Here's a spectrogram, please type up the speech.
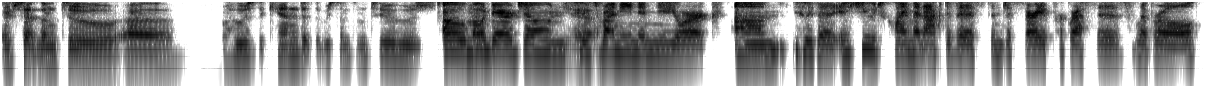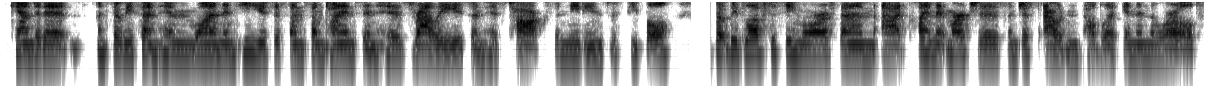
We've sent them to uh, who's the candidate that we sent them to? Who's Oh, Yeah. Mondaire Jones, who's running in New York, um, who's a, a huge climate activist and just very progressive liberal candidate. And so we sent him one, and he uses them sometimes in his rallies and his talks and meetings with people. But we'd love to see more of them at climate marches and just out in public and in the world.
